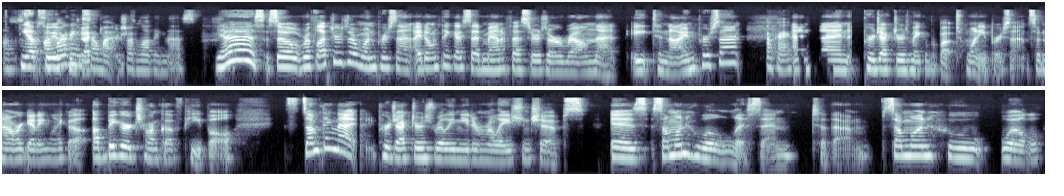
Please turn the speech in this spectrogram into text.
I'm, yep, so I'm learning projectors. so much. I'm loving this. Yes. So reflectors are 1%. I don't think I said manifestors are around that 8 to 9%. Okay. And then projectors make up about 20%. So now we're getting like a, a bigger chunk of people something that projectors really need in relationships is someone who will listen to them, someone who will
